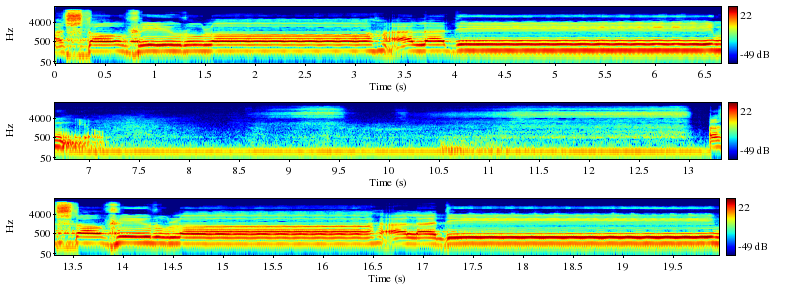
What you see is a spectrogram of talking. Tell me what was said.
Astaghfirullahaladzim Astaghfirullahaladzim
